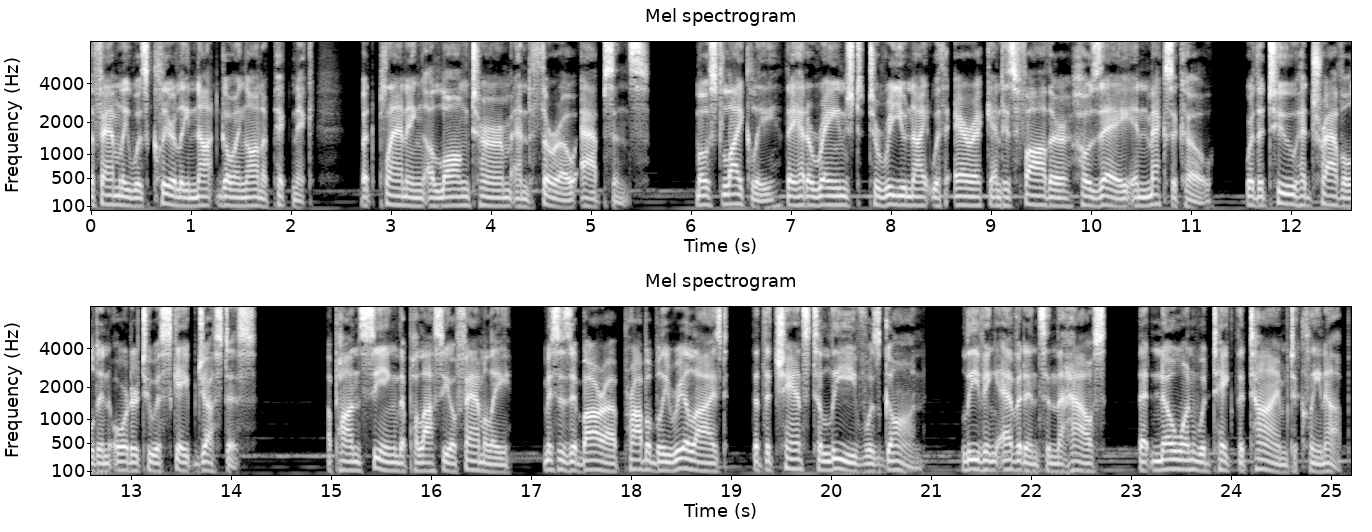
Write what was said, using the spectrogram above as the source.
The family was clearly not going on a picnic, but planning a long term and thorough absence. Most likely, they had arranged to reunite with Eric and his father, Jose, in Mexico, where the two had traveled in order to escape justice. Upon seeing the Palacio family, Mrs. Ibarra probably realized that the chance to leave was gone, leaving evidence in the house that no one would take the time to clean up.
